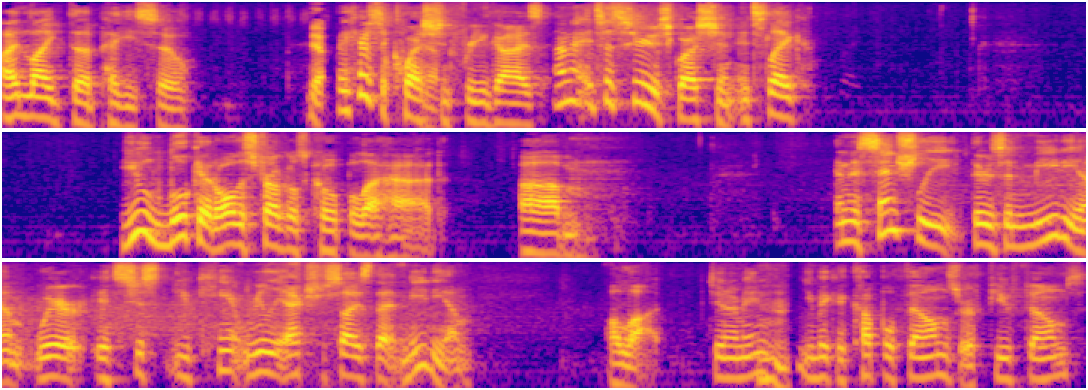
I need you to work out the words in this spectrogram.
I liked uh, Peggy Sue. Yep. But here's a question for you guys, and it's a serious question. It's like you look at all the struggles Coppola had, um, and essentially there's a medium where it's just you can't really exercise that medium a lot. Do you know what I mean? You make a couple films or a few films,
